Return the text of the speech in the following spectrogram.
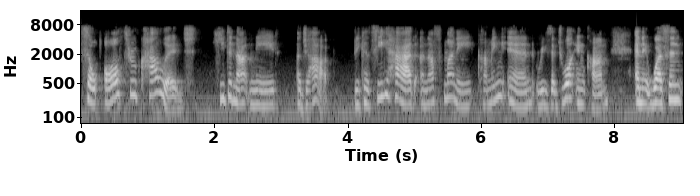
so all through college, he did not need a job because he had enough money coming in, residual income, and it wasn't,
